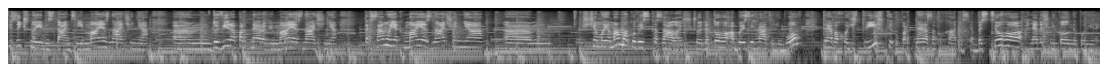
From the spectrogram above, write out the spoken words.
фізичної дистанції має значення, е, довіра партнерові має значення, так само як має значення. Е, Ще моя мама колись сказала, що для того, аби зіграти любов, треба хоч трішки у партнера закохатися. Без цього глядач ніколи не повірить.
